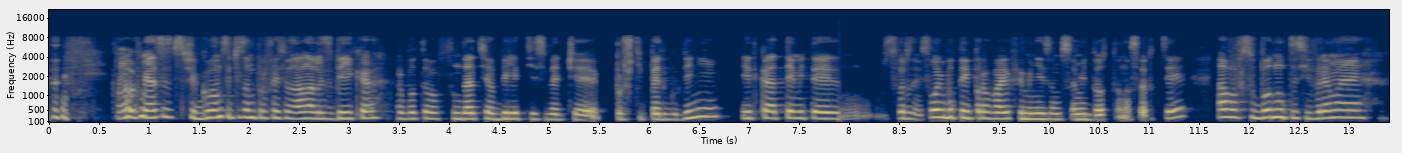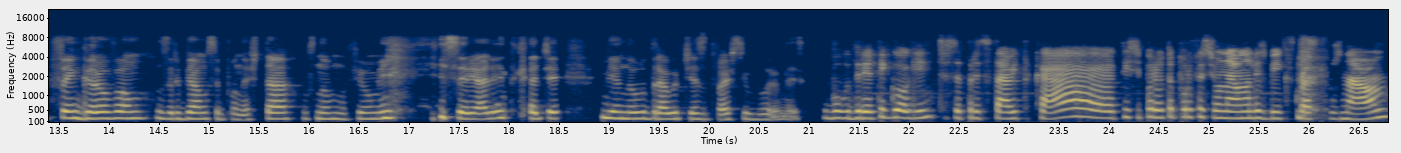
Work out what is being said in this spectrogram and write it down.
Ох, аз се шегувам си, че съм професионална лесбийка. Работя в фундация Abilities вече почти 5 години. И така темите, свързани с лъгбата и права и феминизъм, са ми доста на сърце. А в свободното си време фенгървам, заребявам се по неща, основно филми и сериали, така че ми е много драго, че за това ще си говорим днес. Благодаря ти, Гоги, че се представи така. Ти си първата професионална лесбийка, която познавам.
